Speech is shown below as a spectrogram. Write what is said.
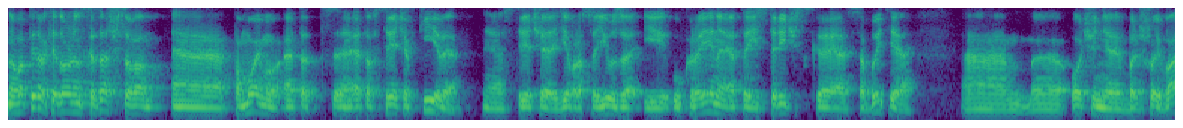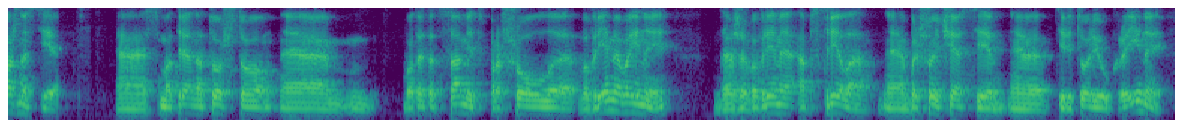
Ну, во-первых, я должен сказать, что, э, по-моему, этот, э, эта встреча в Киеве, э, встреча Евросоюза и Украины, это историческое событие э, э, очень большой важности, э, смотря на то, что э, вот этот саммит прошел во время войны, даже во время обстрела э, большой части э, территории Украины –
